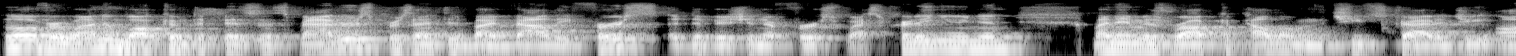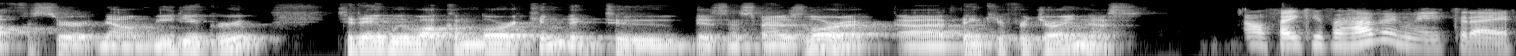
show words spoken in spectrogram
Hello, everyone, and welcome to Business Matters presented by Valley First, a division of First West Credit Union. My name is Rob Capello. I'm the Chief Strategy Officer at Now Media Group. Today, we welcome Laura Kinvig to Business Matters. Laura, uh, thank you for joining us. Oh, thank you for having me today.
